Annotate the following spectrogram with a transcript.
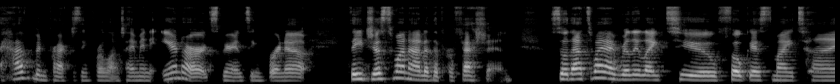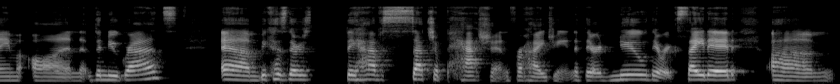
have been practicing for a long time and and are experiencing burnout, they just want out of the profession. So that's why I really like to focus my time on the new grads um, because there's they have such a passion for hygiene. They're new, they're excited. Um,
